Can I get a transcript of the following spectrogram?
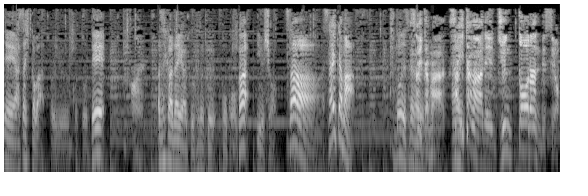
えー旭川ということで、はい。旭川大学附属高校が優勝。さあ、埼玉。どうですか埼玉。い。埼玉はね、順当なんですよ。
